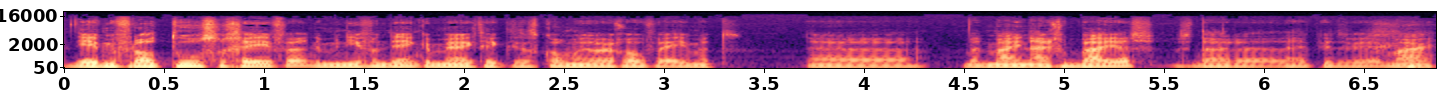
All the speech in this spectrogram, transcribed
die heeft me vooral tools gegeven. De manier van denken merkte ik, dat kwam heel erg overeen met, eh, met mijn eigen bias. Dus daar, eh, daar heb je het weer. Maar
